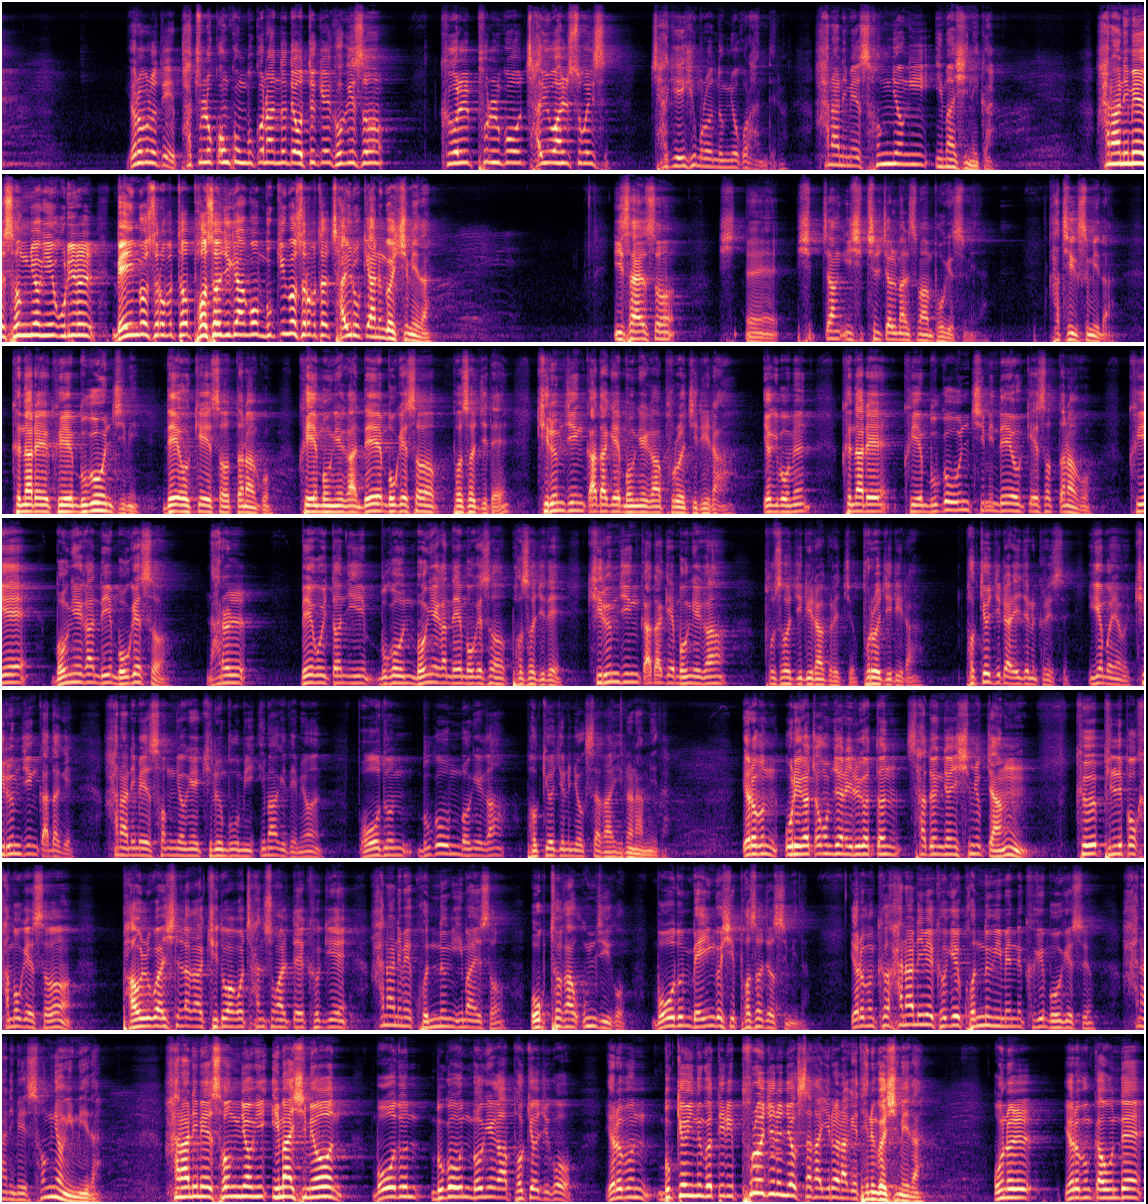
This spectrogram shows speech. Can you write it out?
여러분 어떻게 밧줄로 꽁꽁 묶어놨는데 어떻게 거기서 그걸 풀고 자유할 수가 있어? 자기의 힘으로 능력으로 안 되는 하나님의 성령이 임하시니까 하나님의 성령이 우리를 매인 것으로부터 벗어지게 하고 묶인 것으로부터 자유롭게 하는 것입니다. 이사야서 10장 27절 말씀 한번 보겠습니다. 같이 읽습니다. 그날에 그의 무거운 짐이 내 어깨에서 떠나고 그의 멍에가 내 목에서 벗어지되 기름진 까닭의 멍에가 부러지리라. 여기 보면 그날에 그의 무거운 짐이 내 어깨에서 떠나고 그의 멍에가 네 목에서 나를 메고 있던 이 무거운 멍에가 내 목에서 벗어지되 기름진 까닭의 멍에가 부서지리라 그랬죠. 부러지리라. 벗겨지리라 이제는 그랬어요. 이게 뭐냐면 기름진 까닭에 하나님의 성령의 기름 부음이 임하게 되면 모든 무거운 멍에가 벗겨지는 역사가 일어납니다. 여러분 우리가 조금 전에 읽었던 사도행전 16장 그 빌립보 감옥에서 바울과 신라가 기도하고 찬송할 때 거기에 하나님의 권능이 임하여서 옥터가 움직이고 모든 메인 것이 벗어졌습니다. 여러분 그 하나님의 거기에 권능이 임했는 그게 뭐겠어요? 하나님의 성령입니다. 하나님의 성령이 임하시면 모든 무거운 멍에가 벗겨지고 여러분 묶여 있는 것들이 풀어지는 역사가 일어나게 되는 것입니다. 오늘 여러분 가운데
